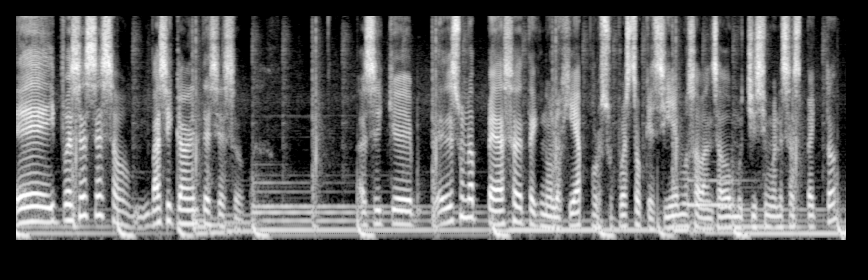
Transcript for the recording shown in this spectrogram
eh, y pues es eso, básicamente es eso. Así que es una pedazo de tecnología, por supuesto que sí, hemos avanzado muchísimo en ese aspecto,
